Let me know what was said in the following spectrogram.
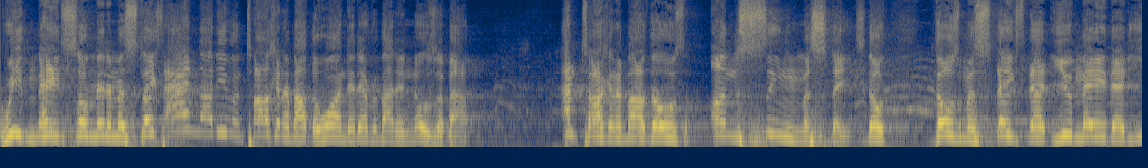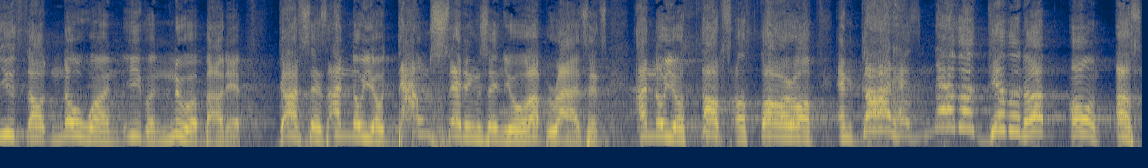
We've made so many mistakes. I'm not even talking about the one that everybody knows about. I'm talking about those unseen mistakes, those, those mistakes that you made that you thought no one even knew about it. God says, I know your downsettings and your uprisings. I know your thoughts are far off. And God has never given up on us.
